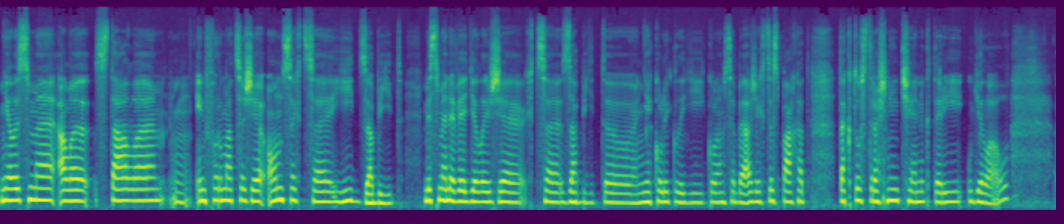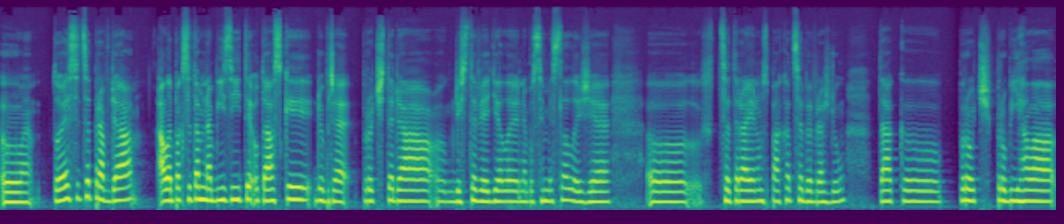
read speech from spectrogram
Měli jsme ale stále mm, informace, že on se chce jít zabít. My jsme nevěděli, že chce zabít uh, několik lidí kolem sebe a že chce spáchat takto strašný čin, který udělal. Uh, to je sice pravda, ale pak se tam nabízí ty otázky, dobře, proč teda, když jste věděli nebo si mysleli, že uh, chce teda jenom spáchat sebevraždu, tak uh, proč probíhala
